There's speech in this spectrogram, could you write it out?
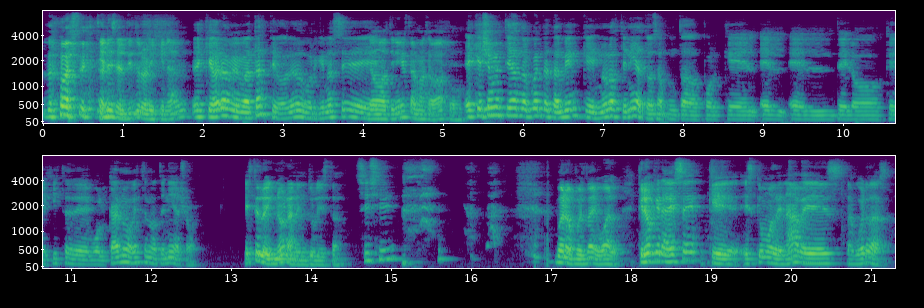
No ¿Tienes el título original? Es que ahora me mataste, boludo, porque no sé. No, tiene que estar más abajo. Es que yo me estoy dando cuenta también que no los tenía todos apuntados, porque el, el, el de los que dijiste de Volcano, este no tenía yo. Este lo ignoran en tu lista. Sí, sí. Bueno, pues da igual. Creo que era ese que es como de naves, ¿te acuerdas?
